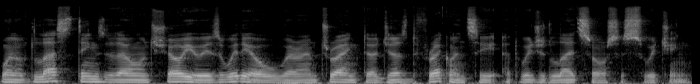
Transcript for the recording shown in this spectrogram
One of the last things that I want to show you is a video where I'm trying to adjust the frequency at which the light source is switching.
